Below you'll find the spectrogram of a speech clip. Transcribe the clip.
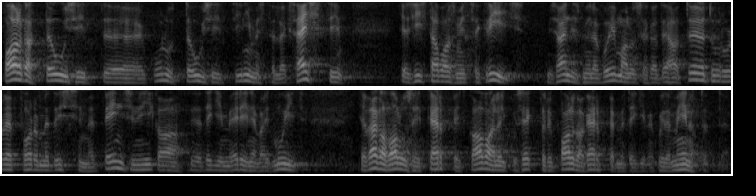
palgad tõusid, kulud tõusid, inimestel läks hästi ja siis tabas meid see kriis, mis andis meile võimaluse ka teha tööturureforme, tõstsime pensioniiga ja tegime erinevaid muid ja väga valusaid kärpeid, ka avaliku sektori palgakärpe me tegime, kui te meenutate.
